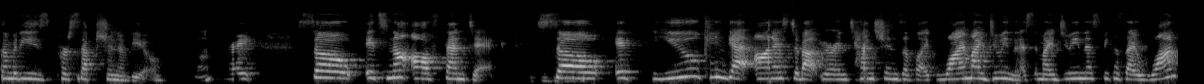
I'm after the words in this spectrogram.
somebody's perception of you mm-hmm. right so it's not authentic so if you can get honest about your intentions of like, why am I doing this? Am I doing this because I want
